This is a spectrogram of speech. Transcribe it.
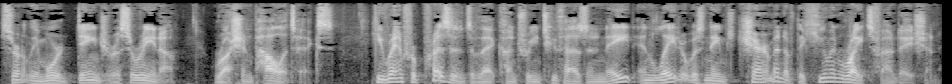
certainly more dangerous arena, Russian politics. He ran for president of that country in 2008 and later was named chairman of the Human Rights Foundation,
